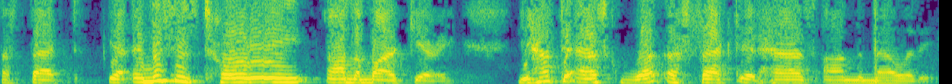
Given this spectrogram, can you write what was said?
effect, yeah, and this is totally on the mark, Gary. You have to ask what effect it has on the melody.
